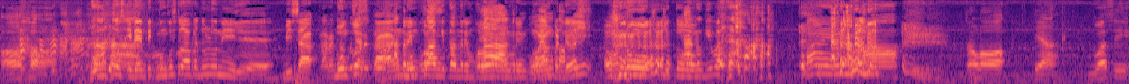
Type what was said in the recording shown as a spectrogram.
oh. Bungkus, identik bungkus tuh apa dulu nih? iya. Bisa Karet bungkus tan, anterin bungkus. pulang gitu anterin ya, pulang. anterin Mau pulang yang pedes? tapi Oh. nganu gitu. Nganu gimana? Main. Oh, kalau ya gua sih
